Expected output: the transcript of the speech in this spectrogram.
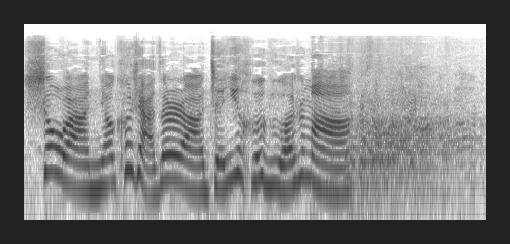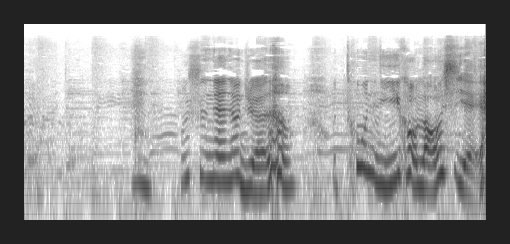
瘦啊，你要刻啥字儿啊？检疫合格是吗？” 我瞬间就觉得我吐你一口老血呀！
